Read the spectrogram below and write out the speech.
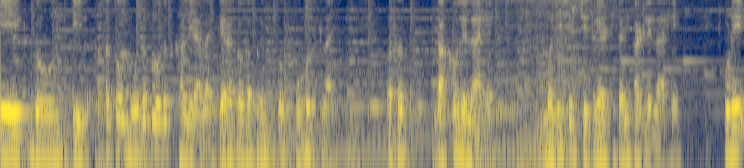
एक दोन तीन असा तो मोजत मोजत खाली आलाय. तेरा चौदापर्यंत तो पोहोचलाय. असं दाखवलेलं आहे. मजेशीर चित्र या ठिकाणी काढलेलं आहे. पुढे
